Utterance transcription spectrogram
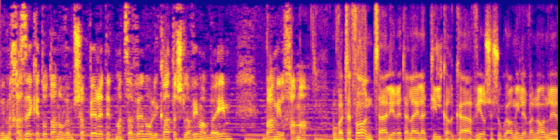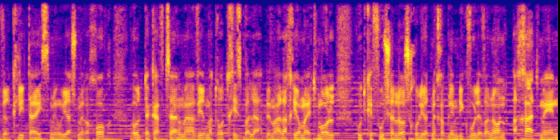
ומחזקת אותנו ומשפרת את מצבנו לקראת השלבים הבאים במלחמה. ובצפון, צה"ל יראת הלילה טיל קרקע אוויר ששוגר מלבנון לעבר כלי טיס מאויש מרחוק. עוד תקף צה"ל מהאוויר מטרות חיזבאללה. במהלך יום האתמול הותקפו שלוש חוליות מחבלים בגבול לבנון, אחת מהן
